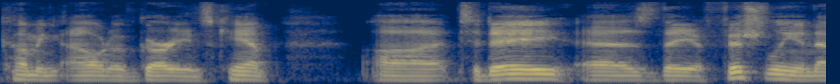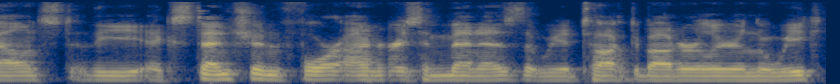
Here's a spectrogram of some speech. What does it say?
coming out of Guardians camp. Uh, today as they officially announced the extension for Andres Giménez that we had talked about earlier in the week.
